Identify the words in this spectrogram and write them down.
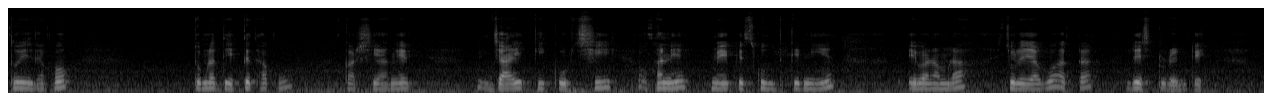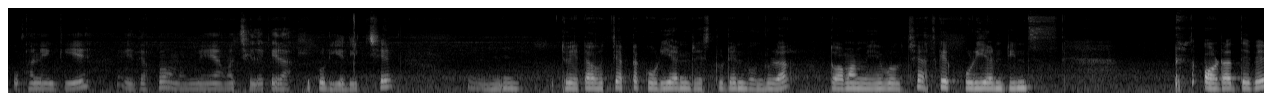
তো এই দেখো, তোমরা দেখতে থাকো কার্শিয়াংয়ের। যাই, কি করছি ওখানে মেয়েকে স্কুল থেকে নিয়ে। এবার আমরা চলে যাব একটা রেস্টুরেন্টে ওখানে গিয়ে, এই দেখো, আমার মেয়ে আমার ছেলেকে রাখি পরিয়ে দিচ্ছে। তো এটা হচ্ছে একটা কোরিয়ান রেস্টুরেন্ট, বন্ধুরা। তো আমার মেয়ে বলছে, আজকে কোরিয়ান ডিশ অর্ডার দেবে।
